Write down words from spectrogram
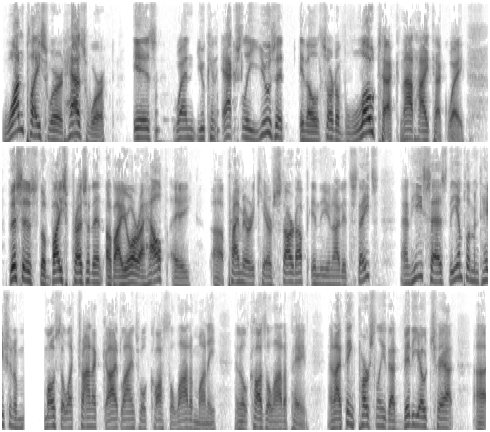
One place where it has worked is when you can actually use it in a sort of low tech, not high tech way. This is the vice president of Iora Health, a uh, primary care startup in the United States, and he says the implementation of most electronic guidelines will cost a lot of money and it'll cause a lot of pain. And I think personally that video chat, uh,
